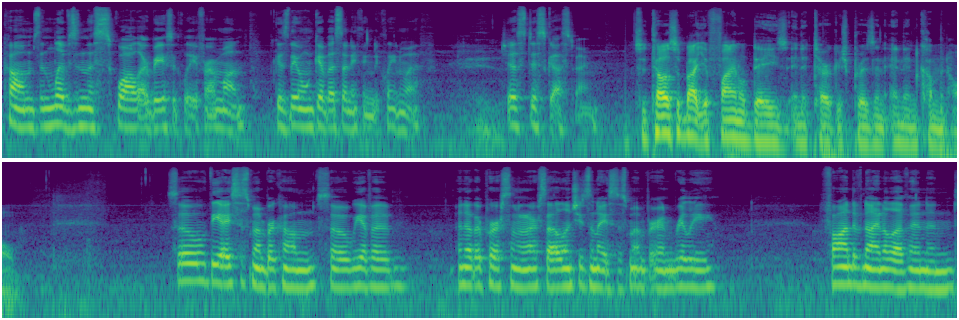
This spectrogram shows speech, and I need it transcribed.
comes and lives in this squalor basically for a month because they won't give us anything to clean with. Just disgusting. So tell us about your final days in a Turkish prison and then coming home. So the ISIS member comes. So we have a another person in our cell, and she's an ISIS member and really fond of 9/11 and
